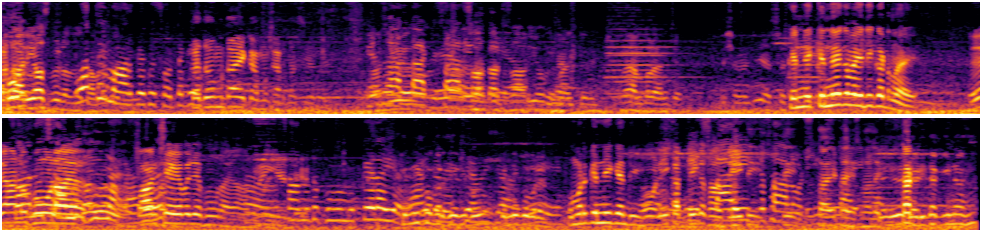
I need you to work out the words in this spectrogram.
ਸਰਕਾਰੀ ਹਸਪੀਟਲ ਦੇ ਉੱਥੇ ਮਾਰ ਕੇ ਕੋਈ ਸੁੱਟ ਗਿਆ। ਕਦੋਂ ਦਾ ਇਹ ਕੰਮ ਕਰਦਾ ਸੀ? ਸਾਹਮਣੇ 7-8 ਸਾਲ ਹੀ ਹੋ ਗਏ। ਭਾਜੀ। ਮੈਂ ਐਂਬੂਲੈਂਸ ਚ। ਵਿਸ਼ਾਲ ਜੀ ਐਸ ਕਿੰਨੇ ਕਿੰਨੇ ਕੁ ਵਜੇ ਦੀ ਘਟਨਾ ਹੈ ਇਹ ਸਾਨੂੰ ਫੋਨ ਆਇਆ। 5-6 ਵਜੇ ਫੋਨ ਆਇਆ। ਸਾਨੂੰ। ਤਾਂ ਫੋਨ ਮੁੱਕੇ ਦਾ ਹੀ ਕਿੰਨੀ ਉਮਰ ਦੀ ਕਿੰਨੀ ਉਮਰ? ਉਮਰ ਕਿੰਨੀ ਕਹਿੰਦੀ ਹੁਣ ਹੀ 31 ਕੁ ਸਾਲ ਦੀ 27 ਡੈਡੀ ਦਾ ਕੀ ਨਾਂ ਸੀ?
